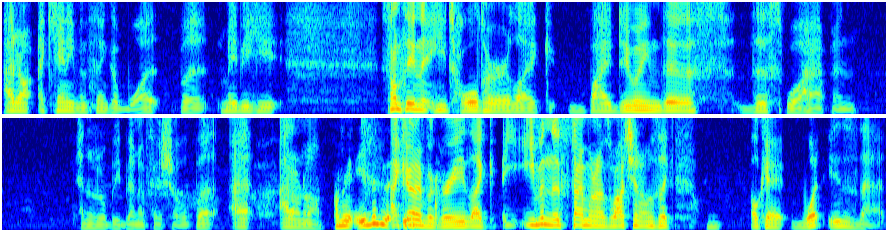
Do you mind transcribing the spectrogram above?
I don't I can't even think of what, but maybe he something that he told her like by doing this this will happen and it'll be beneficial. But I I don't know. I mean, even the, I kind of agree like even this time when I was watching I was like okay, what is that?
